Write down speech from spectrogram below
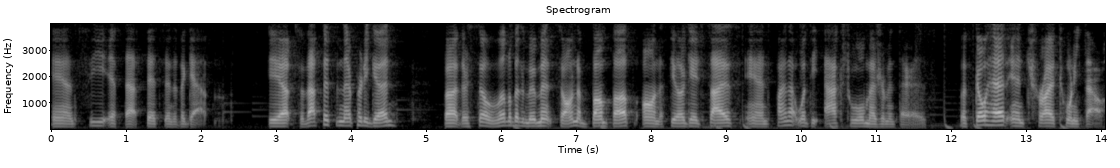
and see if that fits into the gap. Yep, so that fits in there pretty good but there's still a little bit of movement. So I'm gonna bump up on the feeler gauge size and find out what the actual measurement there is. Let's go ahead and try 20 thou.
